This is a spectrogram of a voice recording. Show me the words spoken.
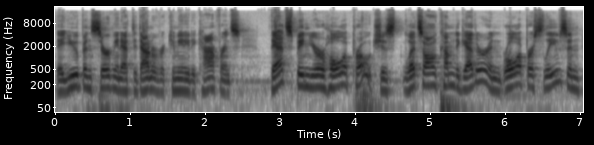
that you've been serving at the Downriver Community Conference that's been your whole approach is let's all come together and roll up our sleeves and,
